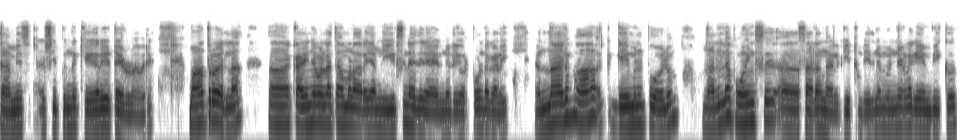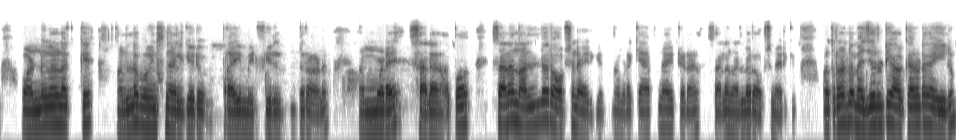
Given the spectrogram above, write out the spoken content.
ചാമ്പ്യൻഷിപ്പിൽ നിന്ന് കയറിയിട്ടേ ഉള്ളൂ അവർ. മാത്രമല്ല കഴിഞ്ഞ കൊല്ലത്തെ നമ്മൾ അറിയാം ലീഡ്സിനെതിരായിരുന്നു ലിവർപൂളിന്റെ കളി. എന്നാലും ആ ഗെയിമിൽ പോലും നല്ല പോയിന്റ്സ് സല നൽകിയിട്ടുണ്ട്. ഇതിനു മുന്നുള്ള ഗെയിം വീക്ക് വണ്ണുകളിലൊക്കെ നല്ല പോയിന്റ്സ് നൽകിയ ഒരു പ്രൈം മിഡ്ഫീൽഡർ ആണ് നമ്മുടെ സല. അപ്പോൾ സല നല്ലൊരു ഓപ്ഷൻ ആയിരിക്കും. നമ്മുടെ ക്യാപ്റ്റനായിട്ട് ഇടാൻ സല നല്ലൊരു ഓപ്ഷൻ ആയിരിക്കും. മാത്രമല്ല മെജോറിറ്റി ആൾക്കാരുടെ കയ്യിലും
